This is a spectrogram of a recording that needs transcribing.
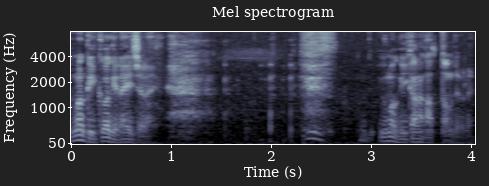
うまくいくわけないじゃない。うまくいかなかったんだよね。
